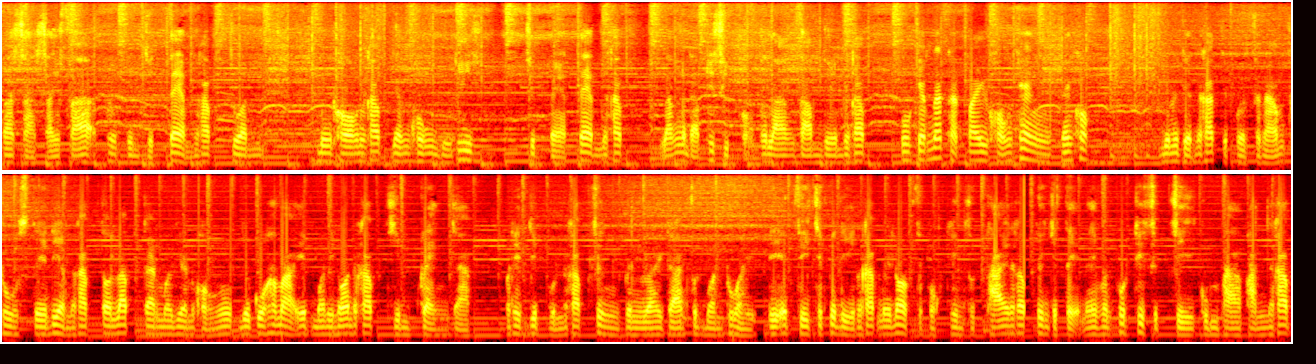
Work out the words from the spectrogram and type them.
ปราสาทสายฟ้าเพิ่มเป็น 7 แต้มนะครับ ส่วนเมืองทองนะครับยังคงอยู่ที่ 18 แต้มนะครับ หลังอันดับที่ 10 ของตารางตามเดิมนะครับ โปรแกรมนัดถัดไปของแข่งแบงคอกยูไนเต็ดนะครับจะเปิดสนามทูสเตเดียมนะครับต้อนรับการมาเยือนของโยโกฮาม่าเอฟมารินอสนะครับทีมแกร่งจากประเทศญี่ปุ่นนะครับ ซึ่งเป็นรายการฟุตบอลถ้วย AFC Champions League นะครับ ในรอบ 16 ทีมสุดท้ายนะครับ ซึ่งจะเตะในวันพุธที่ 14 กุมภาพันธ์นะครับ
